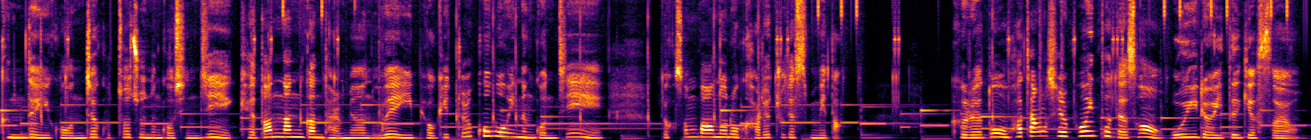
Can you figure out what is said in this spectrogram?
근데 이거 언제 고쳐주는 것인지 계단 난간 달면 왜 이 벽이 뚫고 보이는 건지 벽 선반으로 가려주겠습니다. 그래도 화장실 포인트 돼서 오히려 이득이었어요.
